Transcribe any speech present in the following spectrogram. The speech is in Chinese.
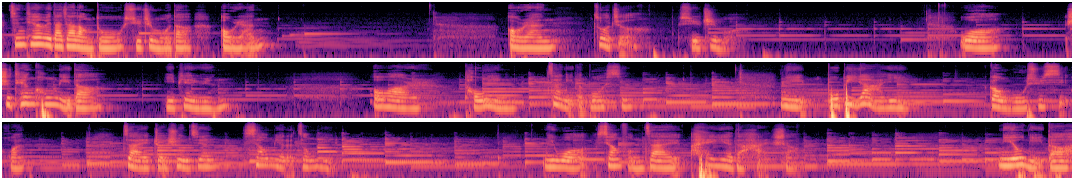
今天为大家朗读徐志摩的《偶然》。偶然，作者徐志摩。我是天空里的一片云，偶尔投影在你的波心。你不必讶异，更无需喜欢，在转瞬间消灭了踪影。你我相逢在黑夜的海上，你有你的，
